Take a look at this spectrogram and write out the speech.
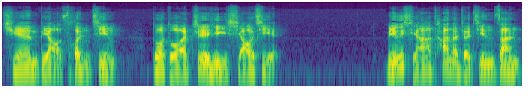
全表寸净，多多致意小姐。”明霞贪了这金簪，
